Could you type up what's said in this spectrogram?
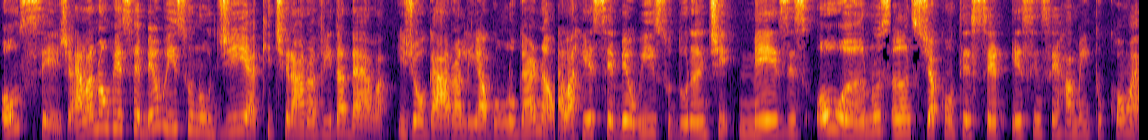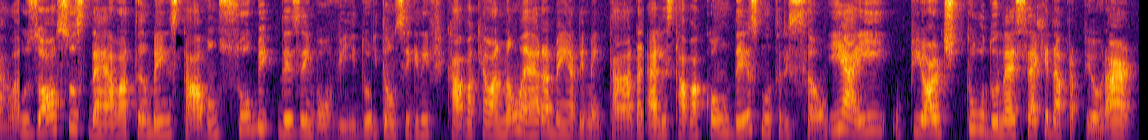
ou seja, ela não recebeu isso no dia que tiraram a vida dela e jogaram ali em algum lugar, não. Ela recebeu isso durante meses ou anos antes de acontecer esse encerramento com ela. Os ossos dela também estavam subdesenvolvidos, então significava que ela não era bem alimentada, ela estava com desnutrição. E aí, o pior de tudo, né, se é que dá para piorar,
